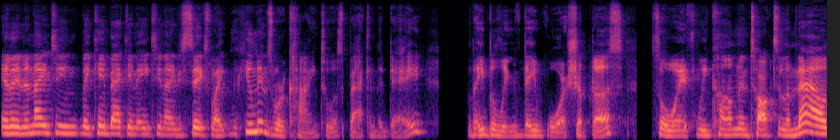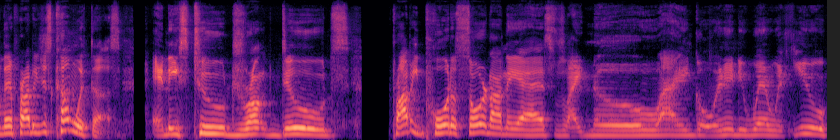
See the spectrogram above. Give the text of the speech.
And then in 19, they came back in 1896. Like humans were kind to us back in the day. They believed they worshipped us. So if we come and talk to them now, they'll probably just come with us. And these two drunk dudes probably pulled a sword on the ass. Was like, "No, I ain't going anywhere with you,"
